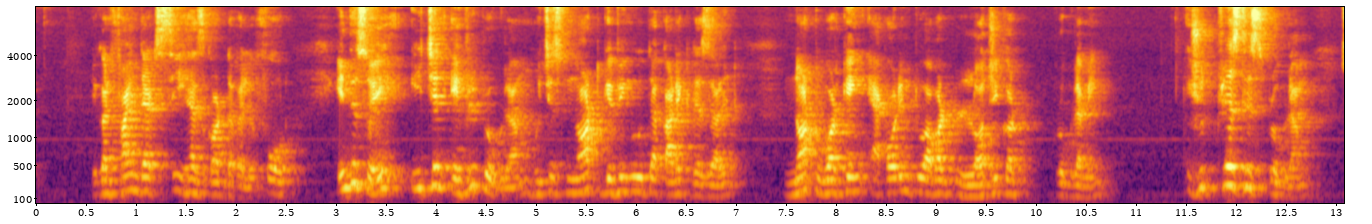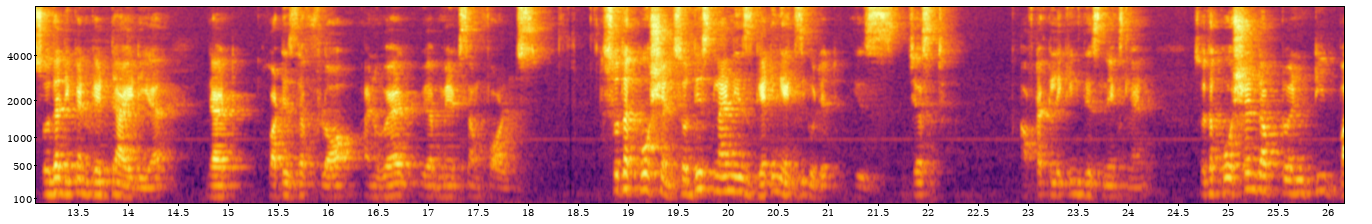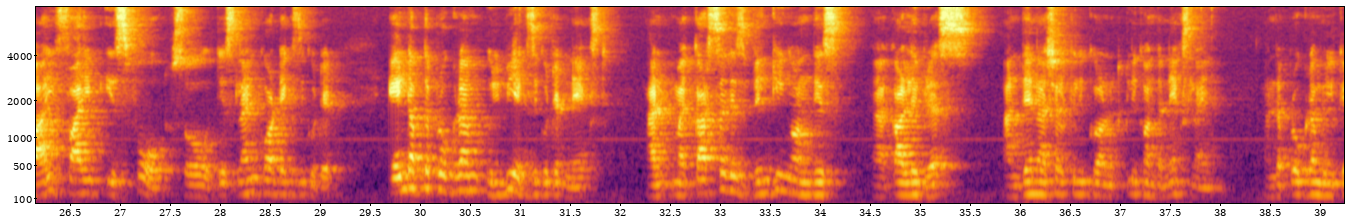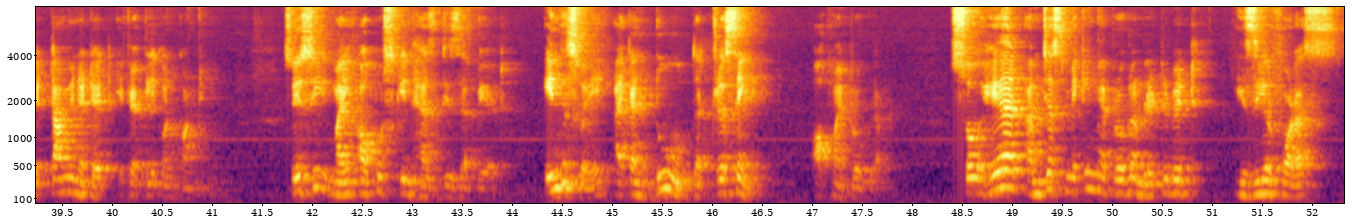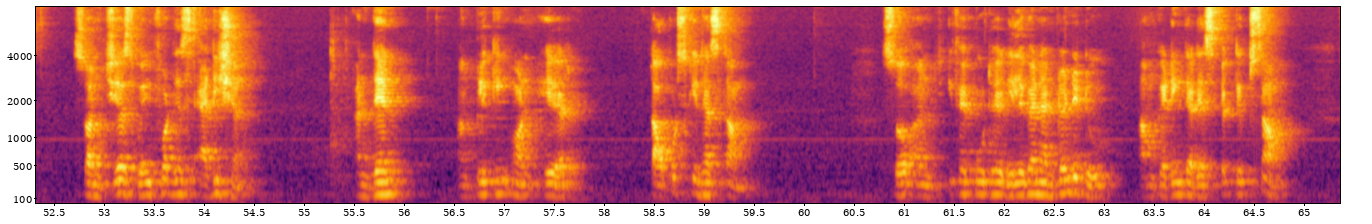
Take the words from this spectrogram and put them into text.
You can find that C has got the value 4. In this way, each and every program which is not giving you the correct result, not working according to our logic or programming, you should trace this program so that you can get the idea that what is the flaw and where we have made some faults. So the question, so this line is getting executed is just after clicking this next line. So the quotient of 20 by 5 is 4. So this line got executed. End of the program will be executed next and my cursor is blinking on this uh, curly brace and then I shall click on click on the next line and the program will get terminated if I click on continue. So you see my output screen has disappeared. In this way I can do the tracing of my program. So here I'm just making my program a little bit easier for us so I'm just going for this addition. And then I'm clicking on here. The output screen has come. So I'm, if I put here 11 and 22 I'm getting the respective sum.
